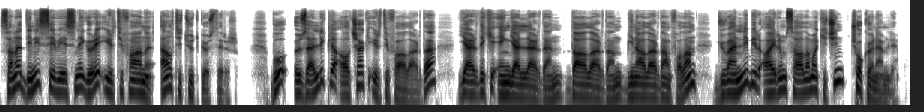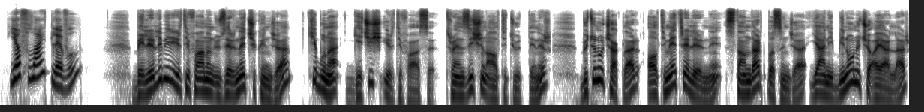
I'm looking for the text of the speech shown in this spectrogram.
sana deniz seviyesine göre irtifanı, altitude gösterir. Bu, özellikle alçak irtifalarda, yerdeki engellerden, dağlardan, binalardan falan güvenli bir ayrım sağlamak için çok önemli. Ya flight level? Belirli bir irtifanın üzerine çıkınca, ki buna geçiş irtifası, transition altitude denir, bütün uçaklar altimetrelerini standart basınca yani 1013'ü ayarlar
